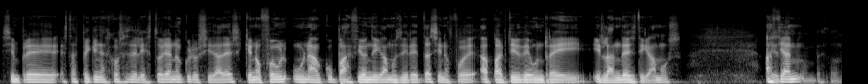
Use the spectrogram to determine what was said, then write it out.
Siempre estas pequeñas cosas de la historia, no curiosidades, que no fue un- una ocupación, digamos, directa, sino fue a partir de un rey irlandés, digamos. Hacia, ¿Cómo empezó?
